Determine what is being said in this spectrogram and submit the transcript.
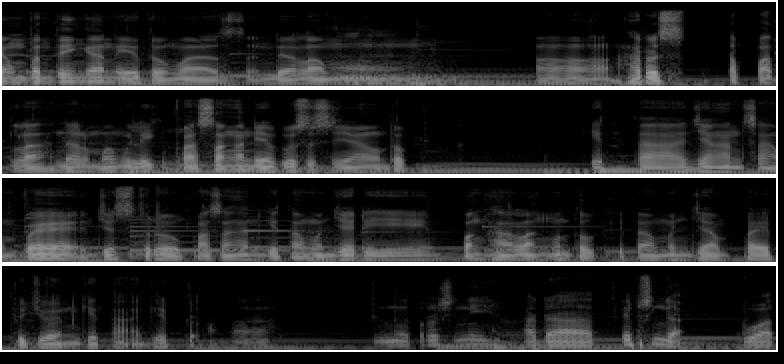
yang penting kan itu Mas dalam eh, harus tepat lah dalam memilih pasangan ya khususnya untuk kita jangan sampai justru pasangan kita menjadi penghalang untuk kita mencapai tujuan kita gitu. Nah, terus ini ada tips nggak buat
